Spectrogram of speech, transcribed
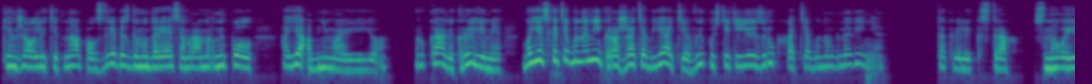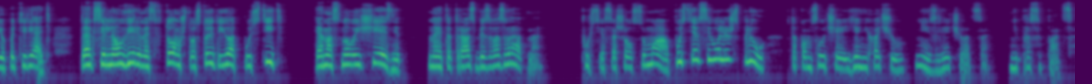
Кинжал летит на пол, с дребезгом ударяясь о мраморный пол, а я обнимаю ее. Руками, крыльями, боясь хотя бы на миг разжать объятия, выпустить ее из рук хотя бы на мгновение. Так велик страх снова ее потерять, так сильна уверенность в том, что стоит ее отпустить, и она снова исчезнет, на этот раз безвозвратно. Пусть я сошел с ума, пусть я всего лишь сплю, в таком случае я не хочу ни излечиваться, ни просыпаться.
